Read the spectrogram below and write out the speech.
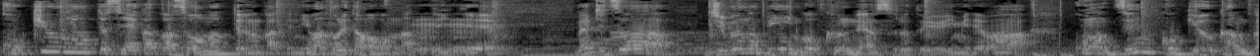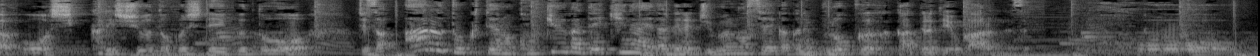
呼吸によって性格がそうなってるのかって鶏卵になっていて、実は自分のビーイングを訓練するという意味ではこの全呼吸感覚をしっかり習得していくと実はある特定の呼吸ができないだけで自分の性格にブロックがかかってるってよくあるんです。ほう。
